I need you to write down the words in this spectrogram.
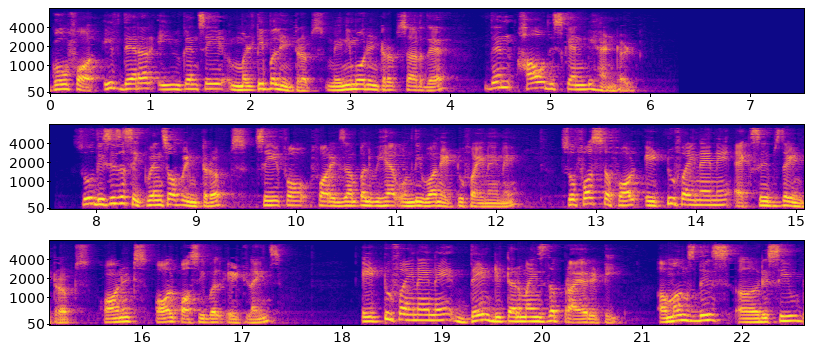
go for if there are you can say multiple interrupts many more interrupts are there then how this can be handled? So this is a sequence of interrupts. Say for for example we have only one 8259a so first of all 8259a accepts the interrupts on its all possible 8 lines. 8259a then determines the priority. Amongst these uh, received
